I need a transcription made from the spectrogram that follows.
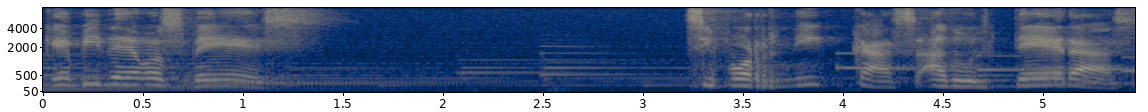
¿Qué videos ves? Si fornicas, adulteras.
